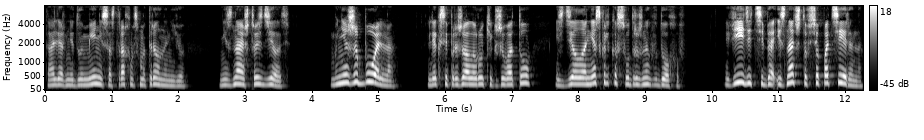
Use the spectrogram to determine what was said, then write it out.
Тайлер в недоумении со страхом смотрел на нее, не зная, что сделать. Мне же больно. Лекси прижала руки к животу и сделала несколько судорожных вдохов. Видеть тебя и знать, что все потеряно.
